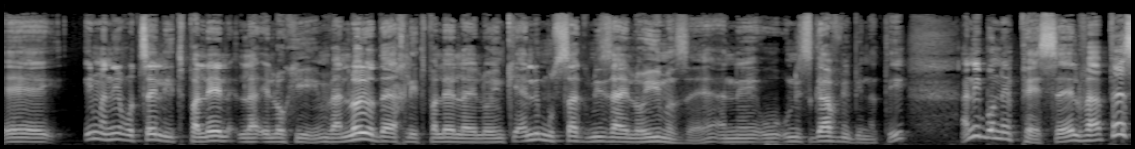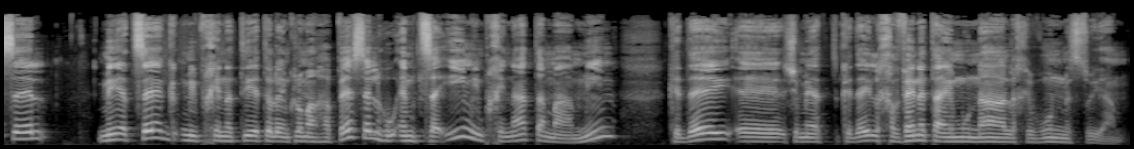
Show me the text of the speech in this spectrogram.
אה, אם אני רוצה להתפלל לאלוהים, ואני לא יודע איך להתפלל לאלוהים, כי אין לי מושג מי זה האלוהים הזה, אני, הוא, הוא נשגב מבינתי, אני בונה פסל, והפסל מייצג מבחינתי את אלוהים. כלומר, הפסל הוא אמצעי מבחינת המאמין כדי, אה, שמי... כדי לכוון את האמונה לכיוון מסוים.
